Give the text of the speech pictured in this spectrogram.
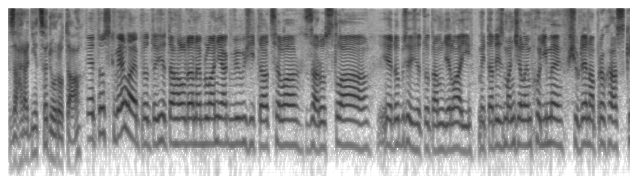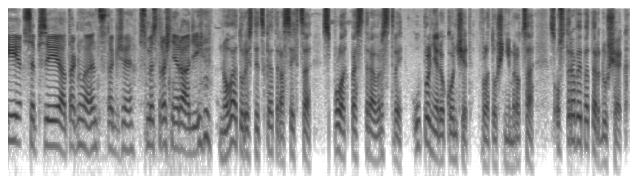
zahradnice Dorota. Je to skvělé, protože ta halda nebyla nějak využitá, celá zarostla. Je dobře, že to tam dělají. My tady s manželem chodíme všude na procházky se psy a takhle, takže jsme strašně rádi. Nové turistické trasy chce spolek Pestré vrstvy úplně dokončit v letošním roce. Z Ostravy Petr Dušek,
